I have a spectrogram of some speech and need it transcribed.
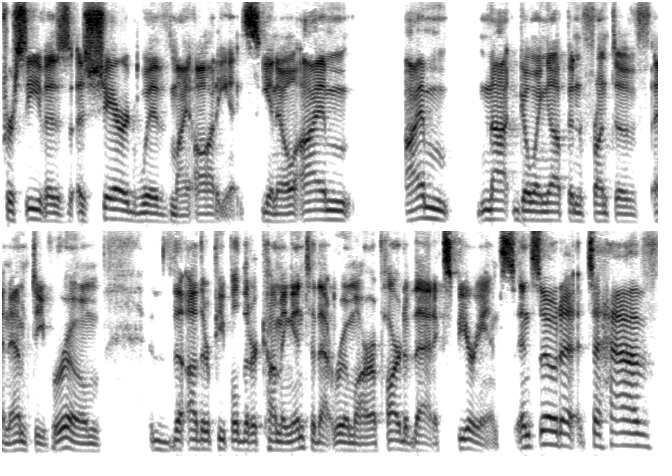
perceive as as shared with my audience. You know, I'm I'm not going up in front of an empty room the other people that are coming into that room are a part of that experience and so to to have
